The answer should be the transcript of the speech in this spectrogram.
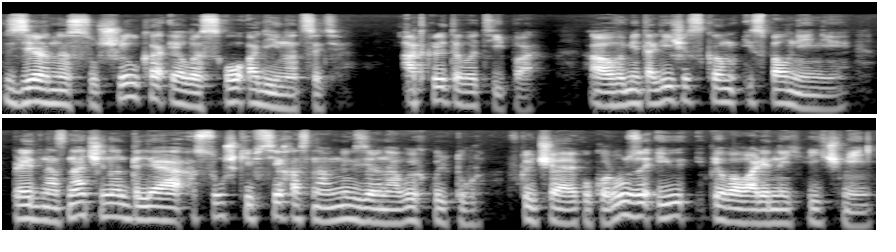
Зерносушилка LSO-11 открытого типа в металлическом исполнении, предназначена для сушки всех основных зерновых культур, включая кукурузу и пивоваренный ячмень.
